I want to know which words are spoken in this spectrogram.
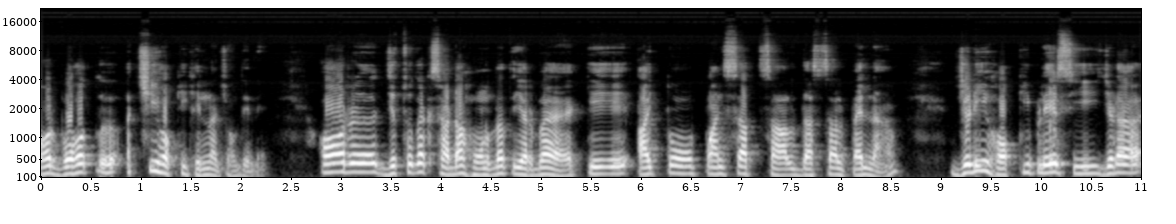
ਔਰ ਬਹੁਤ ਅੱਛੀ ਹਾਕੀ ਖੇਲਣਾ ਚਾਹੁੰਦੇ ਨੇ। ਔਰ ਜਿੱਥੋਂ ਤੱਕ ਸਾਡਾ ਹੁਣ ਦਾ ਤਜਰਬਾ ਹੈ ਕਿ ਅੱਜ ਤੋਂ 5-7 ਸਾਲ 10 ਸਾਲ ਪਹਿਲਾਂ ਜਿਹੜੀ ਹਾਕੀ ਪਲੇਅਰ ਸੀ ਜਿਹੜਾ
